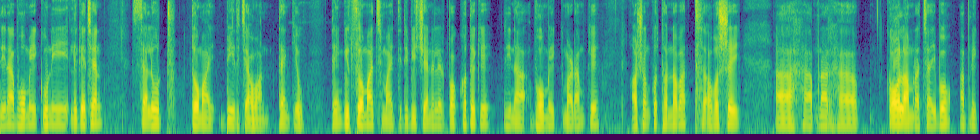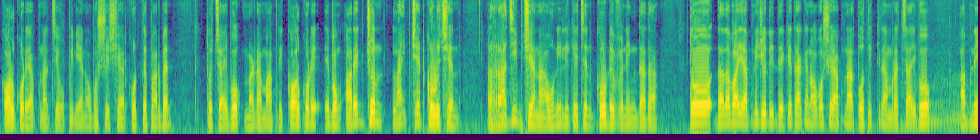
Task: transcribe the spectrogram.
রিনা ভৌমিক উনি লিখেছেন স্যালুট তোমায় বীর জওয়ান। Thank you thank you so much Maiti TV চ্যানেলের পক্ষ থেকে, রিনা ভৌমিক ম্যাডামকে অসংখ্য ধন্যবাদ। অবশ্যই আপনার কল আমরা চাইব, আপনি কল করে আপনার যে ওপিনিয়ন অবশ্যই শেয়ার করতে পারবেন। তো চাইব ম্যাডাম আপনি কল করে এবং আরেকজন লাইভ চ্যাট করেছেন, রাজীব জেনা, উনি লিখেছেন গুড ইভিনিং দাদা। তো দাদা ভাই আপনি যদি দেখে থাকেন, অবশ্যই আপনার প্রতিক্রিয়া আমরা চাইব। আপনি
